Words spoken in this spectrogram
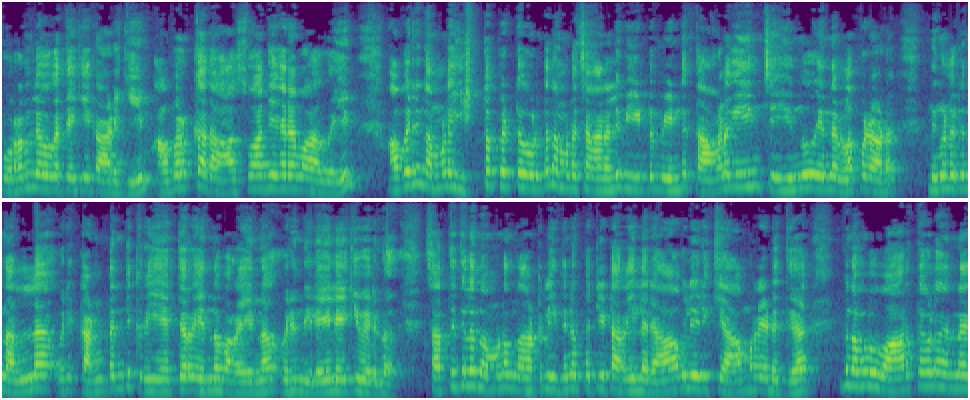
പുറം ലോകത്തേക്ക് കാണിക്കുകയും അവർക്ക് അത് ആസ്വാദ്യകരമാവുകയും അവർ നമ്മളെ ഇഷ്ടപ്പെട്ടുകൊണ്ട് നമ്മുടെ ചാനൽ വീണ്ടും വീണ്ടും കാണുകയും ചെയ്യുന്നു എന്നുള്ളപ്പോഴാണ് നിങ്ങളൊരു നല്ല ഒരു കണ്ടന്റ് ക്രിയേറ്റർ എന്ന് പറയുന്ന ഒരു നിലയിലേക്ക് വരുന്നത്. സത്യത്തിൽ നമ്മുടെ നാട്ടിൽ ഇതിനെ പറ്റിയിട്ട് അറിയില്ല. രാവിലെ ഒരു ക്യാമറ എടുക്കുക. ഇപ്പം നമ്മൾ വാർത്തകൾ തന്നെ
